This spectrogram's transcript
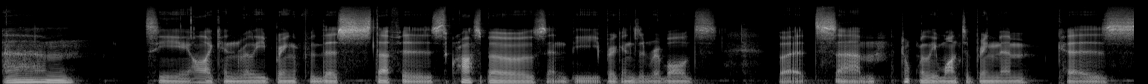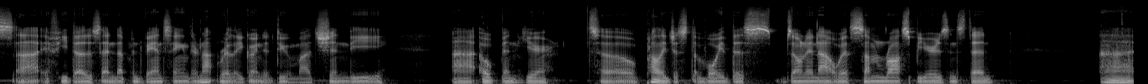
Um, see, all I can really bring for this stuff is crossbows and the brigands and ribauds, but um, I don't really want to bring them because uh, if he does end up advancing, they're not really going to do much in the uh, open here. So probably just avoid this, zone it out with some raw spears instead. Uh,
